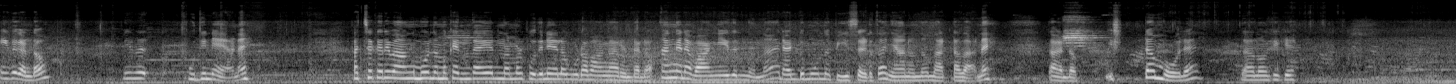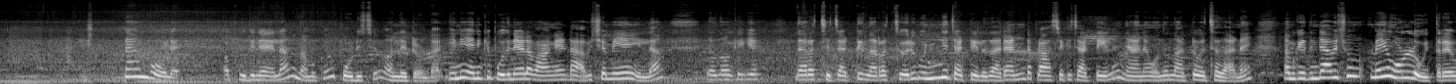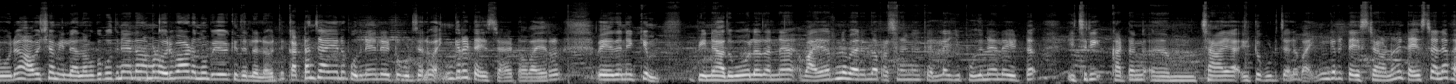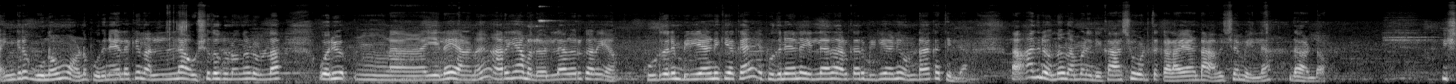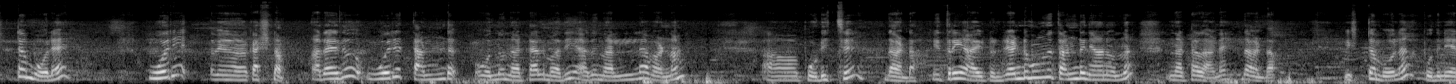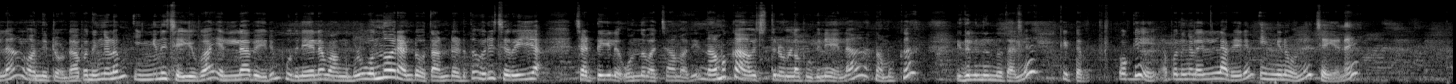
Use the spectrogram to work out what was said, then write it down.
ഇത് കണ്ടോ? ഇത് പുതിനയാണ്. പച്ചക്കറി വാങ്ങുമ്പോൾ നമുക്ക് എന്തായാലും നമ്മൾ പുതിനയില കൂടെ വാങ്ങാറുണ്ടല്ലോ. അങ്ങനെ വാങ്ങിയതിൽ നിന്ന് രണ്ട് മൂന്ന് പീസ് എടുത്ത് ഞാനൊന്ന് നട്ടതാണേ. കണ്ടോ? ഇഷ്ടം പോലെ. ഇതാ നോക്കിക്കേ. ഇഷ്ടം പോലെ. ആ പുതിനയില നമുക്ക് പൊടിച്ച് വന്നിട്ടുണ്ട്. ഇനി എനിക്ക് പുതിനയില വാങ്ങേണ്ട ആവശ്യമേ ഇല്ല. നോക്കിക്കേ. നിറച്ച് ചട്ടി നിറച്ച് ഒരു കുഞ്ഞു ചട്ടിയിൽ ഇതാ രണ്ട് പ്ലാസ്റ്റിക് ചട്ടിയിൽ ഞാൻ ഒന്ന് നട്ടു വെച്ചതാണ്. നമുക്ക് ഇതിന്റെ ആവശ്യമേ ഉള്ളൂ ഇത്രയും ഒരു ആവശ്യമില്ല. നമുക്ക് പുതിനയില നമ്മൾ ഒരുപാടൊന്നും ഉപയോഗിക്കത്തില്ലല്ലോ. കട്ടൻ ചായയിൽ പുതിനയില ഇട്ട് കുടിച്ചാൽ ഭയങ്കര ടേസ്റ്റാണ് കേട്ടോ വയറ് വേദനയ്ക്കും. പിന്നെ അതുപോലെ തന്നെ വയറിന് വരുന്ന പ്രശ്നങ്ങൾക്കെല്ലാം ഈ പുതിനയില ഇട്ട് ഇച്ചിരി കട്ടൻ ചായ ഇട്ട് കുടിച്ചാൽ ഭയങ്കര ടേസ്റ്റാണ് ടേസ്റ്റ് അല്ല ഭയങ്കര ഗുണവുമാണ്. പുതിനയിലയ്ക്ക് നല്ല ഔഷധ ഗുണങ്ങളുള്ള ഒരു ഇലയാണ്. അറിയാമല്ലോ എല്ലാവർക്കും അറിയാം. കൂടുതലും ബിരിയാണിക്കൊക്കെ പുതിനയില ഇല്ലാതെ ആൾക്കാർ ബിരിയാണി ഉണ്ടാക്കത്തില്ല. അതിനൊന്നും നമ്മളിനി കാശ് കൊടുത്ത് കളയേണ്ട ആവശ്യമില്ല. ഇതാണ്ടോ? ഇഷ്ടം പോലെ ഒരു കഷ്ണം അതായത് ഒരു തണ്ട് ഒന്ന് നട്ടാൽ മതി. അത് നല്ലവണ്ണം വണ്ണം പൊടിച്ച് ഇതാണ്ട? ഇത്രയും ആയിട്ടുണ്ട്. രണ്ട് മൂന്ന് തണ്ട് ഞാനൊന്ന് നട്ടതാണ്. ഇതാണ്ട? ഇഷ്ടം പോലെ പുതിനയില വന്നിട്ടുണ്ട്. അപ്പോൾ നിങ്ങളും ഇങ്ങനെ ചെയ്യുക. എല്ലാ പേരും പുതിനയില വാങ്ങുമ്പോൾ ഒന്നോ രണ്ടോ തണ്ടെടുത്ത് ഒരു ചെറിയ ചട്ടിയിൽ ഒന്ന് വെച്ചാൽ മതി. നമുക്ക് ആവശ്യത്തിനുള്ള പുതിനയില നമുക്ക് ഇതിൽ നിന്ന് തന്നെ കിട്ടും. ഓക്കെ അപ്പോൾ നിങ്ങൾ ഇങ്ങനെ ഒന്ന് ചെയ്യണേ.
